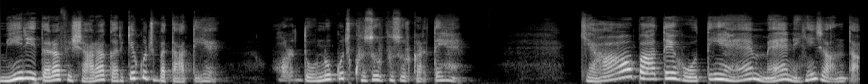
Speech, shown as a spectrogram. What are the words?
मेरी तरफ़ इशारा करके कुछ बताती है और दोनों कुछ खुसुर फुसुर करते हैं। क्या बातें होती हैं मैं नहीं जानता,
